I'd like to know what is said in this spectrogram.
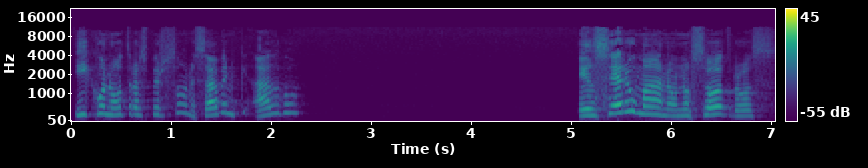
y con otras personas. ¿Saben algo? El ser humano, nosotros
